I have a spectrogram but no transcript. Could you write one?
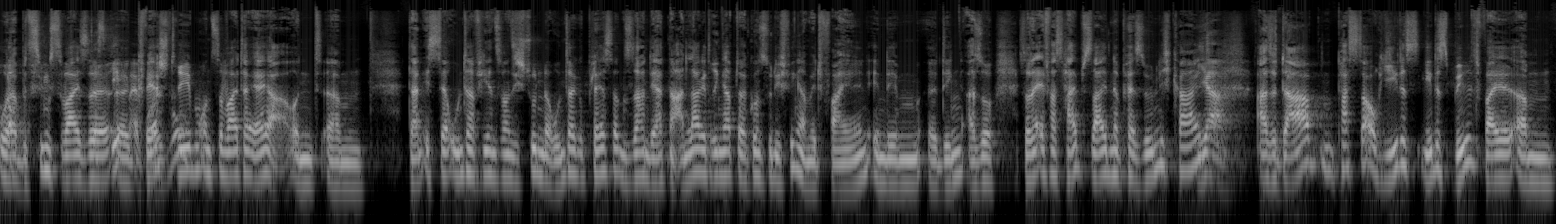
oder beziehungsweise äh, Querstreben und so weiter. Ja, ja. Und ähm, dann ist er unter 24 Stunden da runtergeplästert und so Sachen. Der hat eine Anlage drin gehabt, da konntest du die Finger mitfeilen in dem äh, Ding. Also so eine etwas halbseidene Persönlichkeit. Ja. Also da passte auch jedes, jedes Bild, weil ähm,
